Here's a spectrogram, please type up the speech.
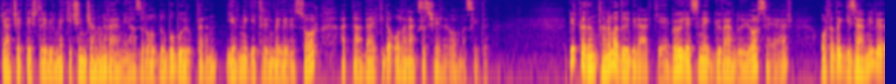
gerçekleştirebilmek için canını vermeye hazır olduğu bu buyrukların yerine getirilmeleri zor, hatta belki de olanaksız şeyler olmasıydı. Bir kadın tanımadığı bir erkeğe böylesine güven duyuyorsa eğer, ortada gizemli ve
